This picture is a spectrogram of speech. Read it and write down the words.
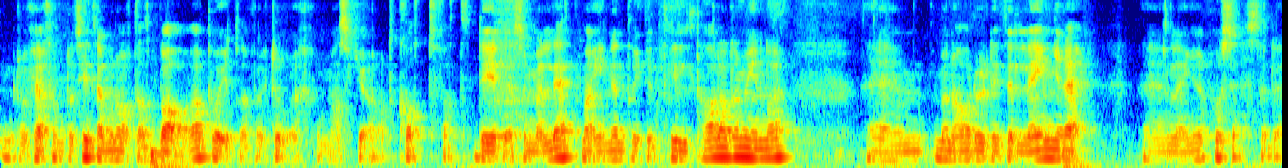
då, kanske, då tittar man oftast bara på yttre faktorer om man ska göra något kort. För att det är det som är lätt, man hinner inte riktigt tilltala de mindre. Ehm, Men har du lite längre, en längre process eller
